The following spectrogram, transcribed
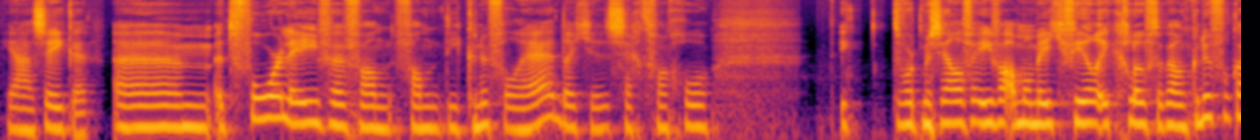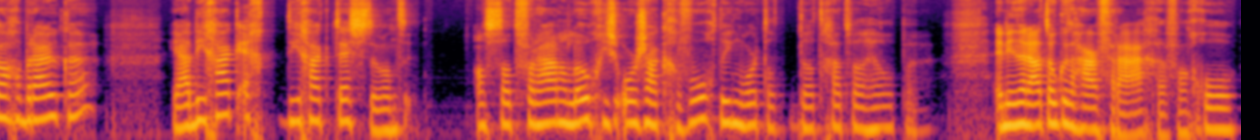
ja zeker. Ehm, het voorleven van, van die knuffel, hè? dat je zegt van goh, wordt mezelf even allemaal een beetje veel. Ik geloof dat ik wel een knuffel kan gebruiken. Ja, die ga ik echt die ga ik testen. Want als dat voor haar een logisch oorzaak-gevolg ding wordt, dat, dat gaat wel helpen. En inderdaad ook het haar vragen van goh,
